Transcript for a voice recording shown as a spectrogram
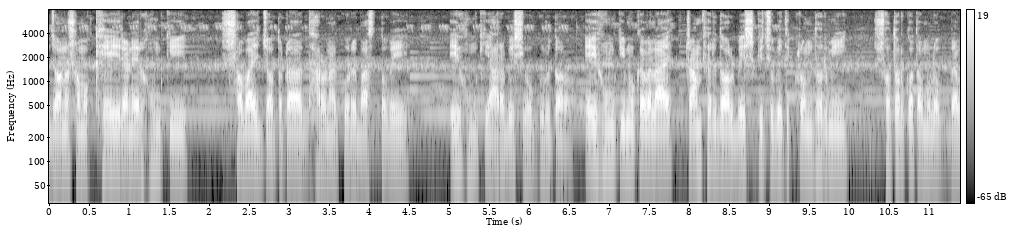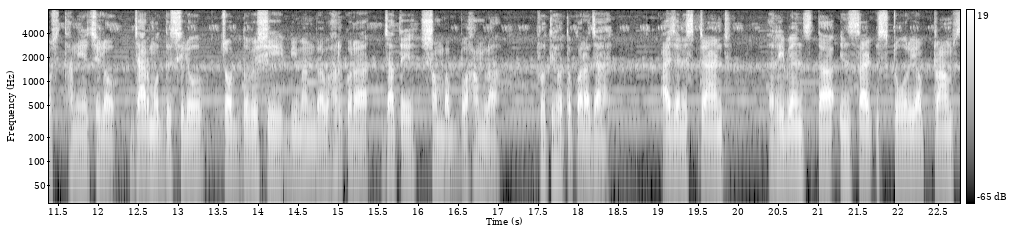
জনসমক্ষে ইরানের হুমকি সবাই যতটা ধারণা করে বাস্তবে এই হুমকি আরও বেশি ও গুরুতর। এই হুমকি মোকাবেলায় ট্রাম্পের দল বেশ কিছু ব্যতিক্রমধর্মী, সতর্কতামূলক ব্যবস্থা নিয়েছিল, যার মধ্যে ছিল চোদ্দ বেশি বিমান ব্যবহার করা যাতে সম্ভাব্য হামলা প্রতিহত করা যায়। Isenstadt, revenge the inside story of Trump's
